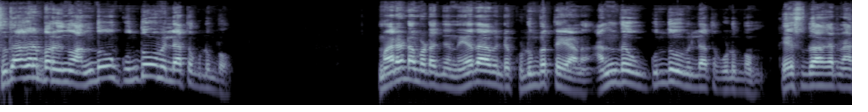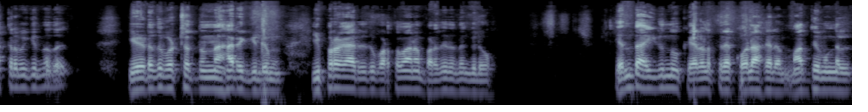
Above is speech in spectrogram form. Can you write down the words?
സുധാകരൻ പറയുന്നു അന്തവും കുന്തവും ഇല്ലാത്ത കുടുംബം. മരണമടഞ്ഞ നേതാവിന്റെ കുടുംബത്തെയാണ് അന്തവും കുന്തവുമില്ലാത്ത കുടുംബം കെ സുധാകരൻ ആക്രമിക്കുന്നത്. ഇടതുപക്ഷത്തു നിന്ന് ആരെങ്കിലും ഇപ്രകാരം ഒരു വർത്തമാനം പറഞ്ഞിരുന്നെങ്കിലോ? എന്തായിരുന്നു കേരളത്തിലെ കോലാഹലം? മാധ്യമങ്ങൾ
